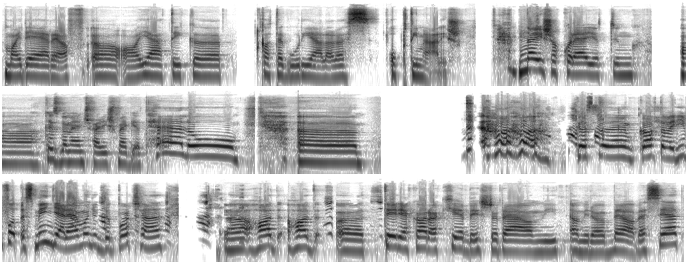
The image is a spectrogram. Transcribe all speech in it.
majd erre a, a, a játék kategóriára lesz optimális. Na és akkor eljöttünk, uh, közben Mencsvár is megjött. Hello! Uh, köszönöm, kaptam egy infót, ezt mindjárt elmondjuk, de bocsánat. Uh, hadd had, uh, térjek arra a kérdésre rá, ami, amiről Bea beszélt,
